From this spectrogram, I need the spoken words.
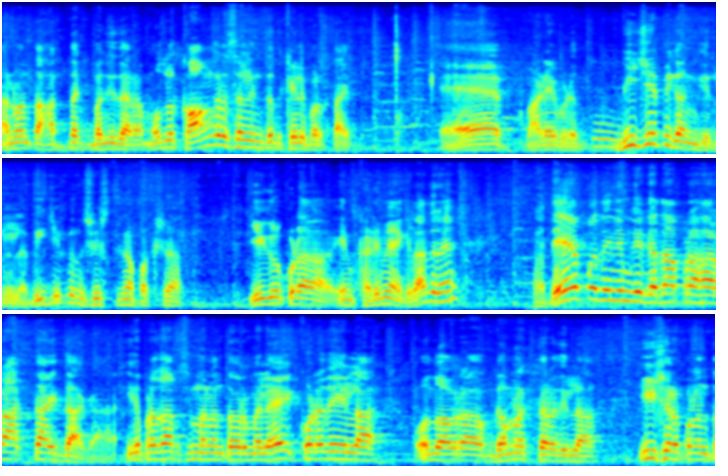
ಅನ್ನುವಂಥ ಹಂತಕ್ಕೆ ಬಂದಿದ್ದಾರೆ. ಮೊದಲು ಕಾಂಗ್ರೆಸ್ಸಲ್ಲಿ ಇಂಥದ್ದು ಕೇಳಿ ಬರ್ತಾ ಇತ್ತು. ಏ ಮಾಡೇ ಬಿಡೋದು ಬಿ ಜೆ ಪಿಗೆ ಹಂಗಿರಲಿಲ್ಲ. ಬಿ ಜೆ ಪಿ ಒಂದು ಶಿಸ್ತಿನ ಪಕ್ಷ. ಈಗಲೂ ಕೂಡ ಏನು ಕಡಿಮೆ ಆಗಿಲ್ಲ. ಆದರೆ ಪದೇ ಪದೇ ನಿಮಗೆ ಗದಾಪ್ರಹಾರ ಆಗ್ತಾ ಇದ್ದಾಗ ಈಗ ಪ್ರತಾಪ್ ಸಿಂಹನಂತವ್ರ ಮೇಲೆ ಕೊಡದೇ ಕೊಡೋದೇ ಇಲ್ಲ. ಒಂದು ಅವರ ಗಮನಕ್ಕೆ ತರೋದಿಲ್ಲ. ಈಶ್ವರಪ್ಪನಂಥ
